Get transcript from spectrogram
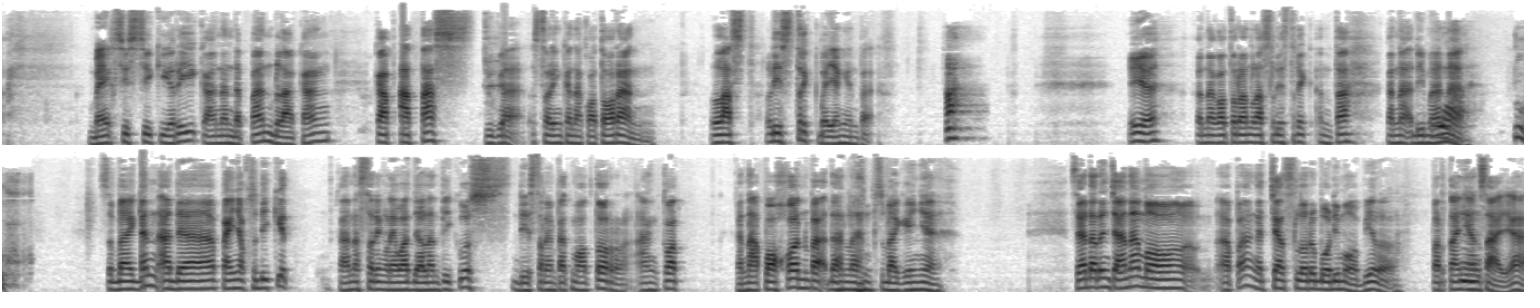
Baik sisi kiri, kanan, depan, belakang, kap atas juga sering kena kotoran. Last listrik bayangin, Pak. Hah? Iya, kena kotoran las listrik entah kena di mana. Sebagian ada penyok sedikit karena sering lewat jalan tikus, diserempet motor, angkot, kena pohon pak dan lain sebagainya. Saya ada rencana mau apa ngecat seluruh bodi mobil. Pertanyaan hmm. saya,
